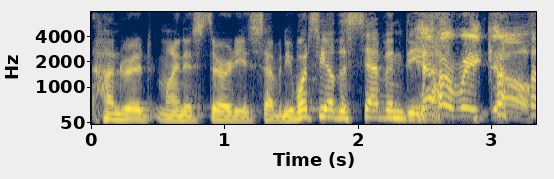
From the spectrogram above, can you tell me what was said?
100 minus 30 is 70. What's the other 70? There we go.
